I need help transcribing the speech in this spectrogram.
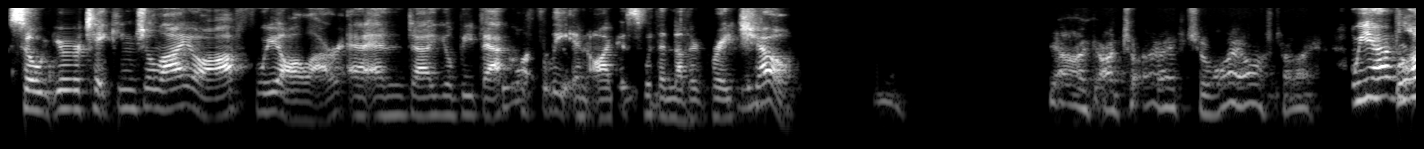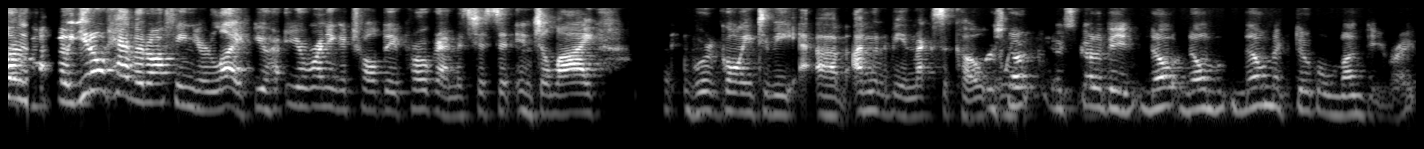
So you're taking July off. We all are, and uh, you'll be back hopefully in August with another great show. Yeah, I, I, I have July off tonight. Well, you have no, you don't have it off in your life. You you're running a 12 day program. It's just that in July we're going to be. Um, I'm going to be in Mexico. There's no, it's going to be no no no McDougall Monday, right?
